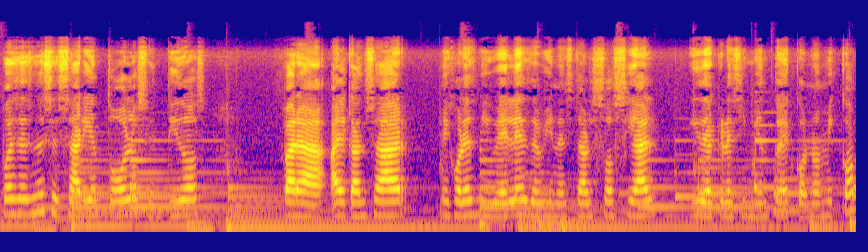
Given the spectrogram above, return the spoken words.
pues es necesaria en todos los sentidos para alcanzar mejores niveles de bienestar social y de crecimiento económico.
